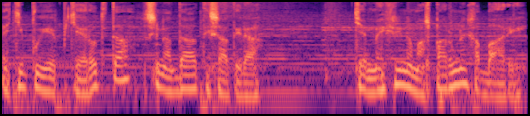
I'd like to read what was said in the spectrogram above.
Εκεί που η επικαιρότητα συναντά τη σάτυρα. Και μέχρι να μας πάρουνε χαμπάρι.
